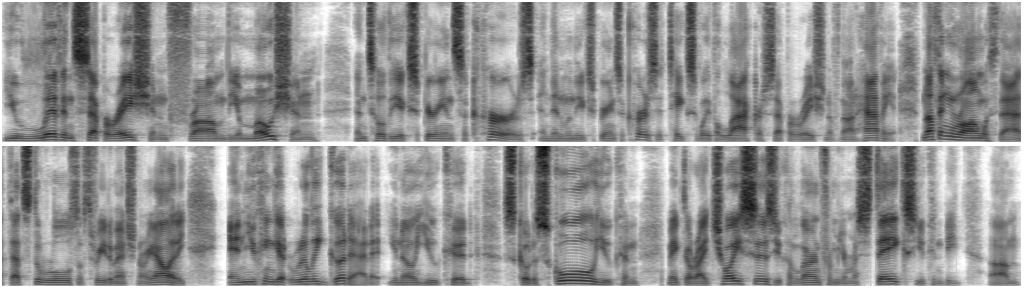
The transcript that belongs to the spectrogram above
you live in separation from the emotion until the experience occurs. And then when the experience occurs, it takes away the lack or separation of not having it. Nothing wrong with that. That's the rules of three dimensional reality. And you can get really good at it. You know, you could go to school, you can make the right choices, you can learn from your mistakes, you can be um,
